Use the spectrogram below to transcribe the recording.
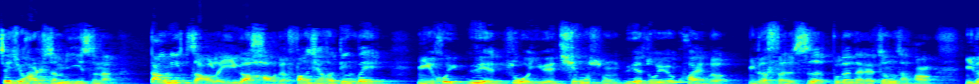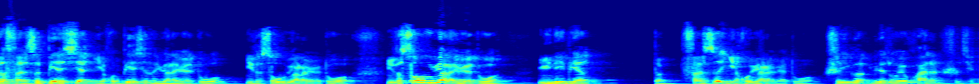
这句话是什么意思呢？当你找了一个好的方向和定位，你会越做越轻松，越做越快乐。你的粉丝不断的在增长，你的粉丝变现也会变现的越来越多，你的收入越来越多，你的收入越来越多。你那边的粉丝也会越来越多，是一个越做越快乐的事情。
